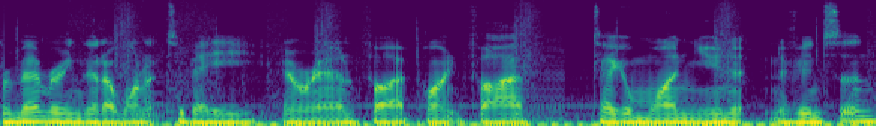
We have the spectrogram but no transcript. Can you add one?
remembering that I want it to be around 5.5, taking one unit of insulin.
